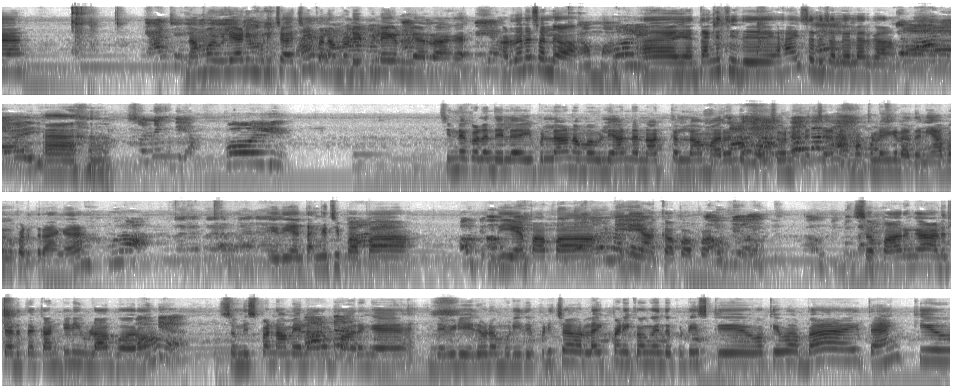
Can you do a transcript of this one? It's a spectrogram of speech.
நம்ம விளையாடி முடிச்சாச்சு இப்போ நம்மளுடைய பிள்ளைகள் விளையாடுறாங்க. அப்படிதானே சொல்லு? ஆமா. ஆ, என் தங்கச்சி இது. ஹாய் சொல்லு சொல்லு எல்லாருக்கும். ஆ. சின்ன குழந்தையில இப்படிலாம் நம்ம விளையாடின நாட்கள்லாம் மறந்து போச்சோன்னு நினச்சேன். நம்ம பிள்ளைகள் அதை ஞாபகப்படுத்துகிறாங்க இது என் தங்கச்சி பாப்பா. இது என் பாப்பா. இது என் அக்கா பாப்பா. ஸோ பாருங்கள் அடுத்தடுத்த கண்டினியூ vlog வரும். ஸோ மிஸ் பண்ணாமல் எல்லாரும் பாருங்கள் இந்த வீடியோ இதோட முடியுது. பிடிச்சா ஒரு லைக் பண்ணிக்கோங்க இந்த குட்டீஸ்க்கு. ஓகேவா பாய் தேங்க்யூ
